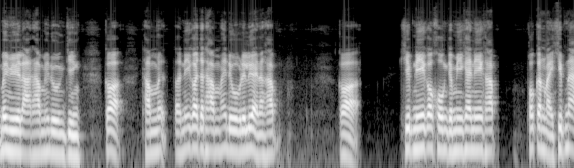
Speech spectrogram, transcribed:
ไม่มีเวลาทำให้ดูจริงๆ ก็ทำตอนนี้ก็จะทำให้ดูเรื่อยๆนะครับ ก็คลิปนี้ก็คงจะมีแค่นี้ครับ พบกันใหม่คลิปหน้า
